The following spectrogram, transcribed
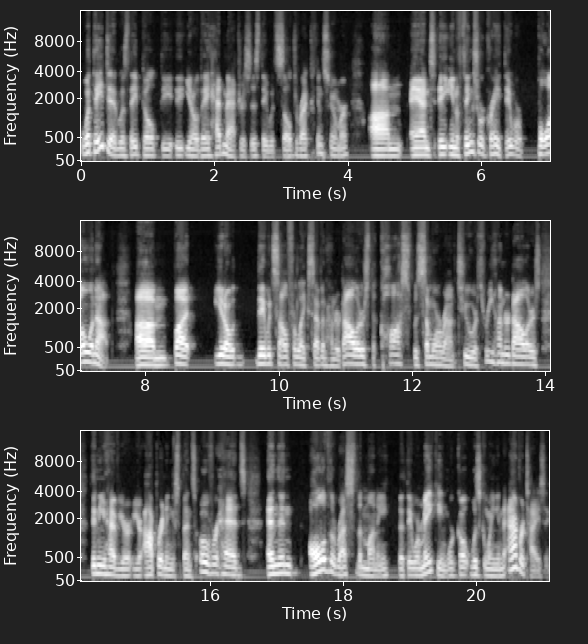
What they did was they built the you know they had mattresses they would sell direct to consumer, um, and it- you know things were great. They were blowing up, um, but you know they would sell for like seven hundred dollars. The cost was somewhere around two or three hundred dollars. Then you have your your operating expense overheads, and then all of the rest of the money that they were making were go- was going into advertising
